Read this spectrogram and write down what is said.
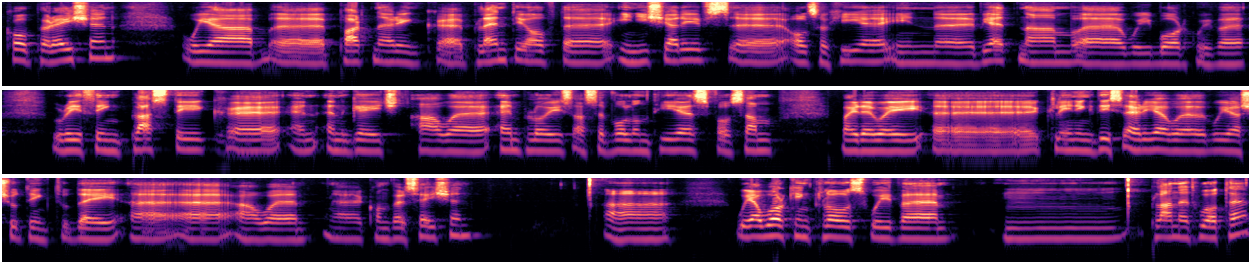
cooperation. We are uh, partnering uh, plenty of the initiatives uh, also here in Vietnam. We work with Rethink Plastic and engaged our employees as volunteers for some by the way, uh, cleaning this area where we are shooting today uh, our uh, conversation. we are working close with um, mm, Planet Water,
